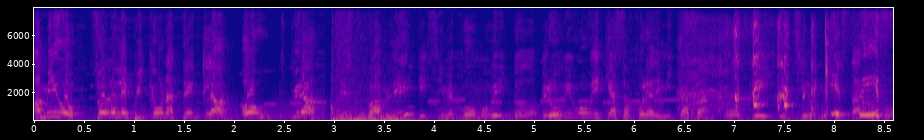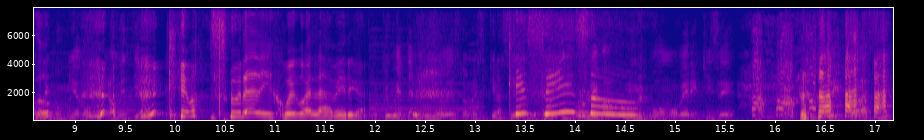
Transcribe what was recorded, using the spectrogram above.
Amigo, solo le piqué una tecla Oh, espera, ¿si es jugable? Que sí me puedo mover y todo Pero Oogie Boogie, ¿qué hace afuera de mi casa? Ok, y el cielo porque qué está es rojo? Tengo miedo, no mentira Qué basura de juego a la verga ¿Por qué voy a tener miedo de esto? No siquiera sé ¿Qué es eso? Problema. No me puedo mover XD Vale, ahora sí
